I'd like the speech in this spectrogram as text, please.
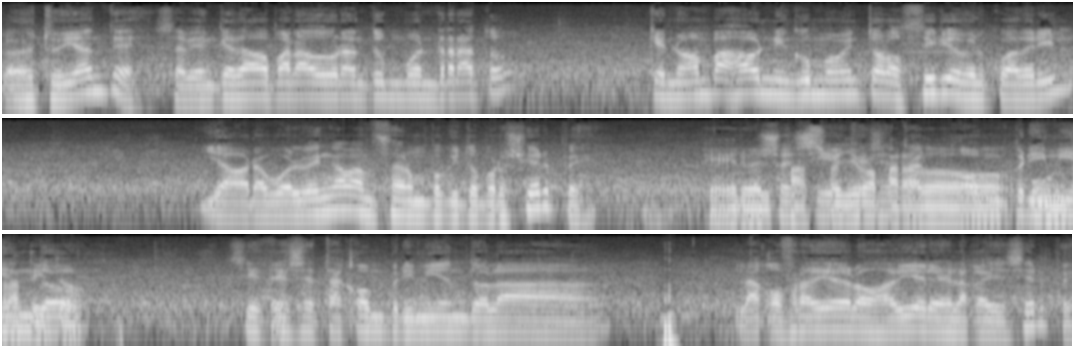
los estudiantes. Se habían quedado parados durante un buen rato, que no han bajado en ningún momento los cirios del cuadril y ahora vuelven a avanzar un poquito por Sierpe. Pero No el paso si es que lleva parado un comprimiendo- ratito. Si es que se está comprimiendo la, la cofradía de los Javieres en la calle Sierpe.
